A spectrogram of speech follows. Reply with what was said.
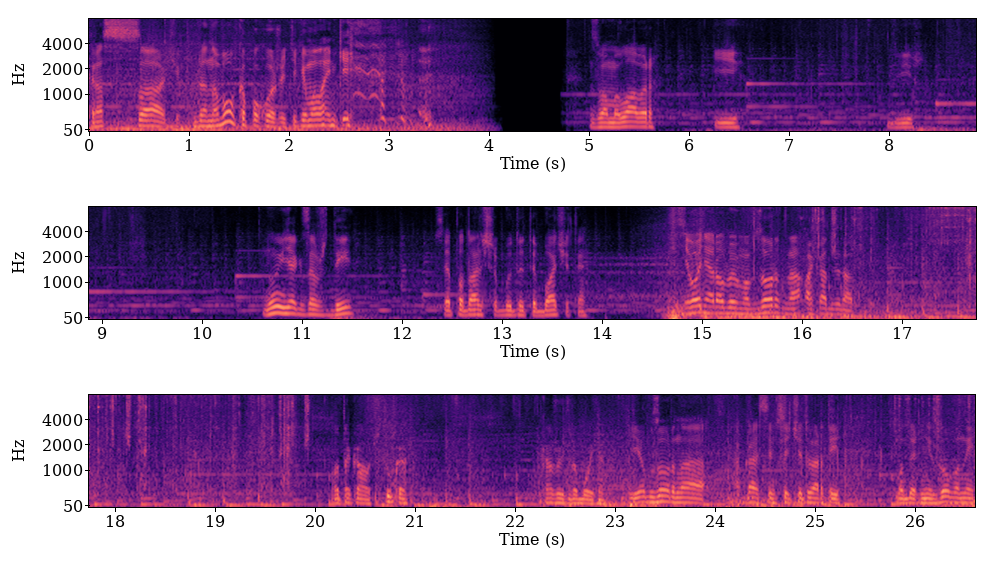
красавчик. Вже на вовка похожий, тільки маленький. З вами лавер і двіж. Ну і як завжди, все подальше будете бачити. Сьогодні робимо обзор на АК-12. Отака от штука. Кажуть робоча. І обзор на АК-74 модернізований.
